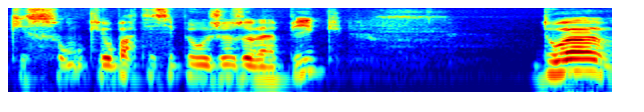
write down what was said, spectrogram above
qui, sont, qui ont participé aux Jeux olympiques, doivent,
